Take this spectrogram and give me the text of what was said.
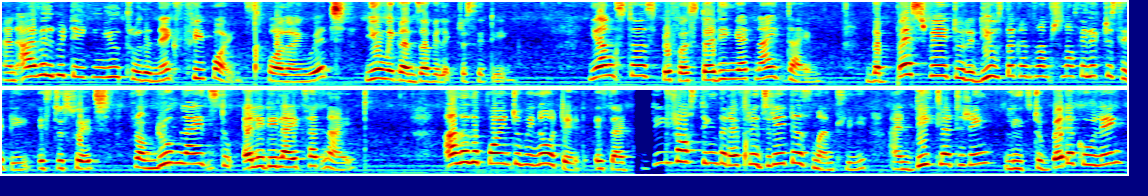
and I will be taking you through the next three points following which you may conserve electricity. Youngsters prefer studying at night time. The best way to reduce the consumption of electricity is to switch from room lights to LED lights at night. Another point to be noted is that defrosting the refrigerators monthly and decluttering leads to better cooling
